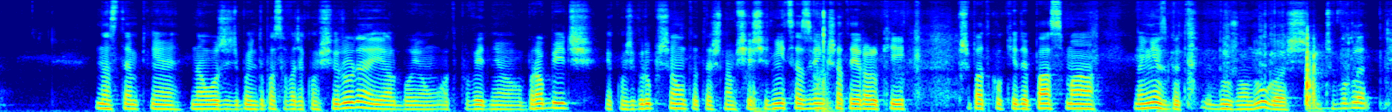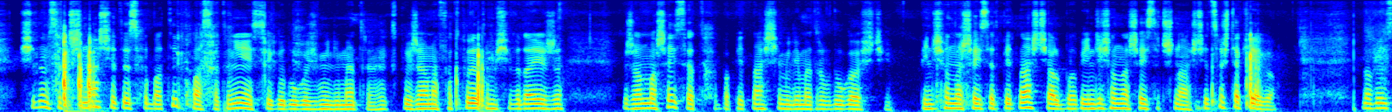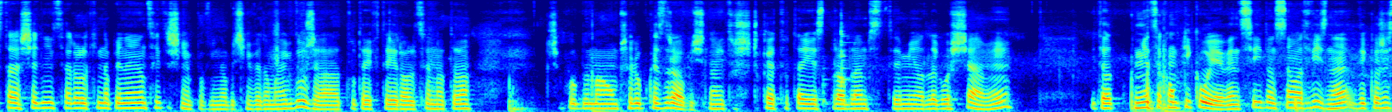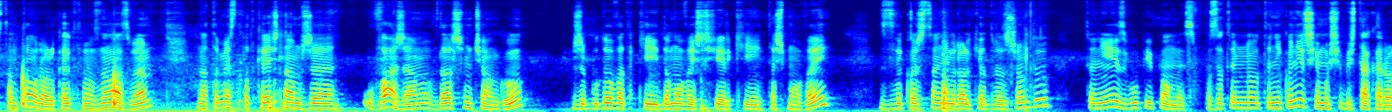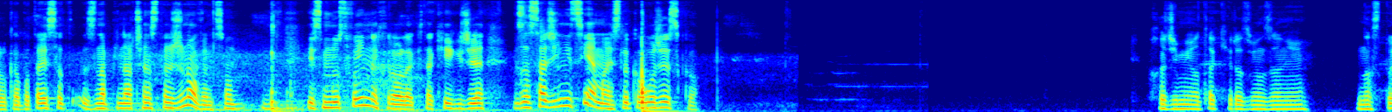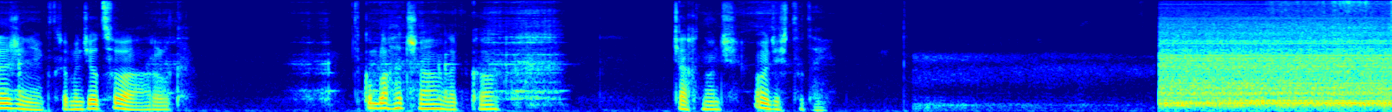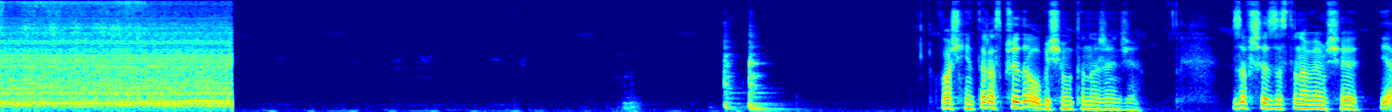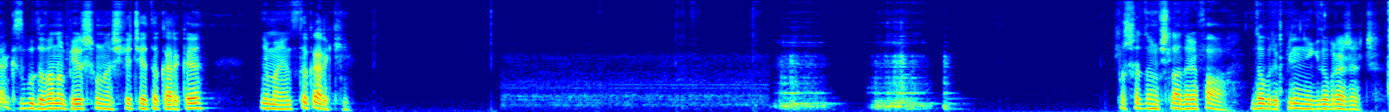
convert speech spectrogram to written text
następnie nałożyć bądź dopasować jakąś rurę i albo ją odpowiednio obrobić, jakąś grubszą, to też nam się średnica zwiększa tej rolki. W przypadku kiedy pas no niezbyt dużą długość, czy w ogóle 713 to jest chyba typ pasa, to nie jest jego długość w milimetrach. Jak spojrzałem na fakturę, to mi się wydaje, że, że on ma 600 chyba 15 mm długości. 50 na 615 albo 50 na 613, coś takiego. No więc ta średnica rolki napinającej też nie powinna być nie wiadomo jak duża, a tutaj w tej rolce no to trzeba byłoby małą przeróbkę zrobić. No i troszeczkę tutaj jest problem z tymi odległościami i to nieco komplikuje, więc idąc na łatwiznę wykorzystam tą rolkę, którą znalazłem, natomiast podkreślam, że uważam w dalszym ciągu, że budowa takiej domowej szwierki taśmowej z wykorzystaniem rolki od rozrządu to nie jest głupi pomysł. Poza tym, no, to niekoniecznie musi być taka rolka, bo ta jest od, z napinaczem sprężynowym. Są, jest mnóstwo innych rolek, takich, gdzie w zasadzie nic nie ma, jest tylko łożysko. Chodzi mi o takie rozwiązanie na sprężynie, które będzie odsuwała rolkę. Tylko blachę trzeba lekko ciachnąć. O, gdzieś tutaj. Właśnie teraz przydałoby się to narzędzie. Zawsze zastanawiam się, jak zbudowano pierwszą na świecie tokarkę, nie mając tokarki. Poszedłem w ślad Rafała. Dobry pilnik, dobra rzecz.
